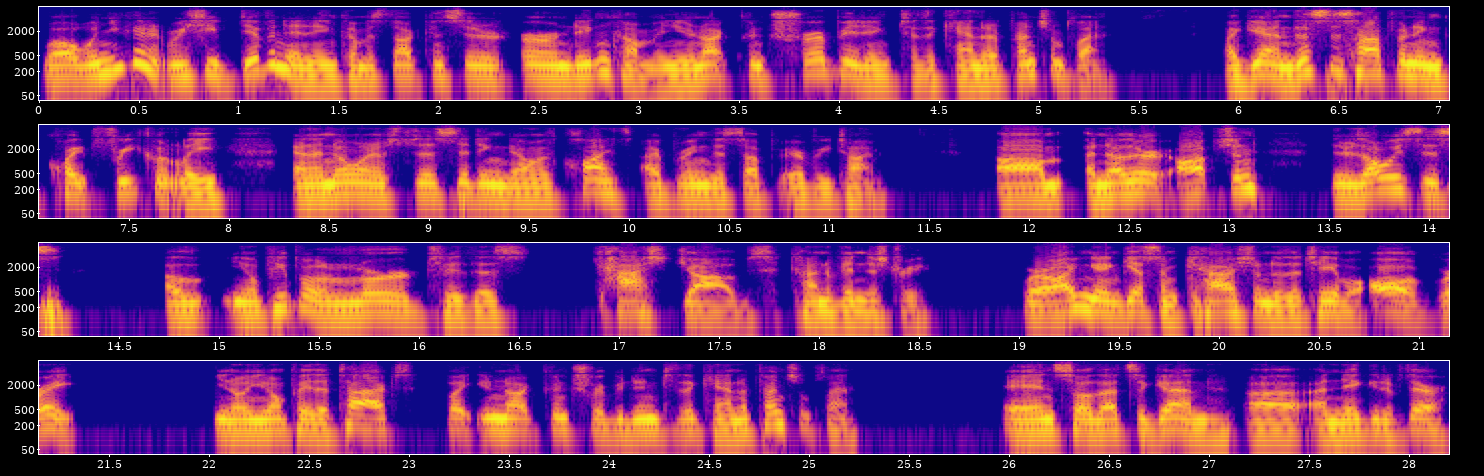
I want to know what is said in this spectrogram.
Well, when you get receive dividend income, it's not considered earned income, and you're not contributing to the Canada Pension Plan. Again, this is happening quite frequently, and I know when I'm just sitting down with clients, I bring this up every time. Um, another option, there's always this, you know, people are lured to this cash jobs kind of industry where I'm going to get some cash under the table. Oh, great. You know, you don't pay the tax, but you're not contributing to the Canada pension plan. And so that's again uh, a negative there.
